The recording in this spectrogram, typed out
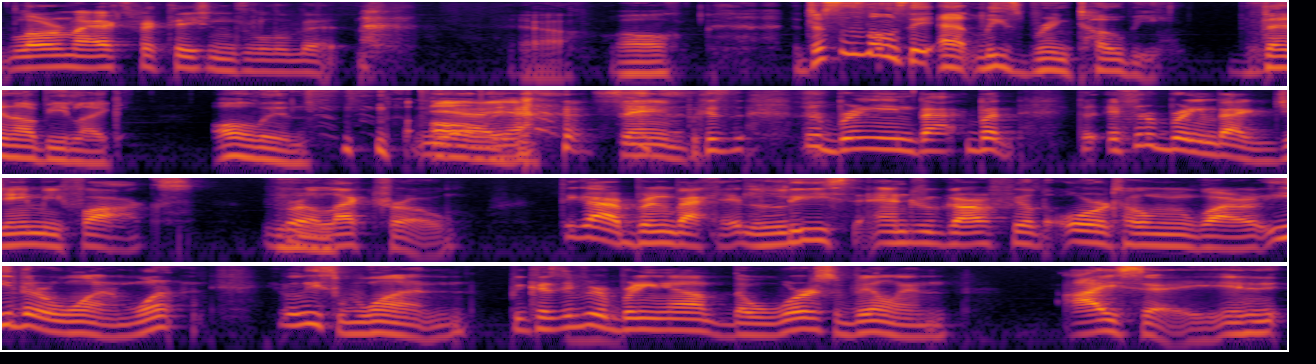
lower my expectations a little bit. yeah. Well, just as long as they at least bring Tobey, then I'll be like all in. all yeah, in. yeah, same. Because they're bringing back, but if they're bringing back Jamie Foxx for mm-hmm. Electro, they gotta bring back at least Andrew Garfield or Tobey Maguire, either one, one at least one. Because if you're bringing out the worst villain I say,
